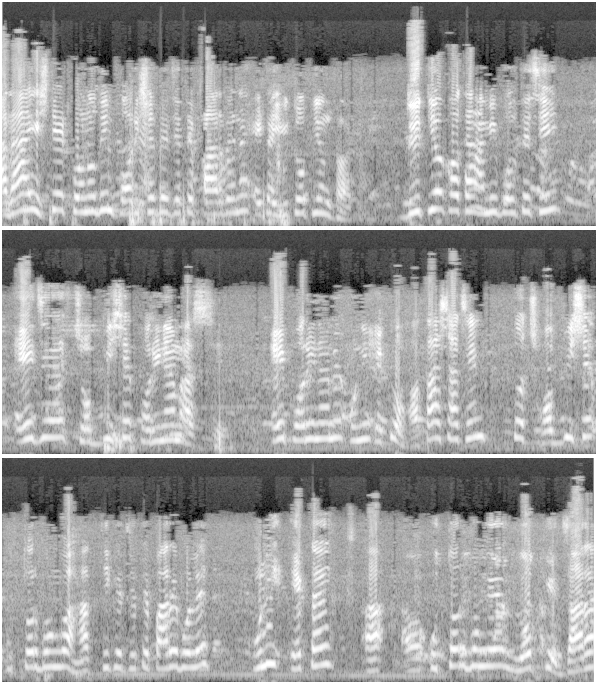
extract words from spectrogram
আধা স্টেট কোনোদিন পরিষদে যেতে পারবে না, এটা ইউটোপিয়ান থট দ্বিতীয় কথা আমি বলতেছি, এই যে চব্বিশে পরিণাম আসছে এই পরিণামে উনি একটু হতাশ আছেন। তো ছব্বিশে উত্তরবঙ্গ হাত থেকে যেতে পারে বলে উনি আহ, উত্তরবঙ্গের লোককে যারা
